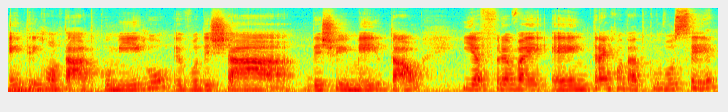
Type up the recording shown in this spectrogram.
entra em contato comigo. Eu vou deixar, deixo o e-mail e tal e a Fran vai é, entrar em contato com você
